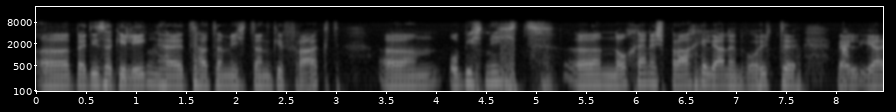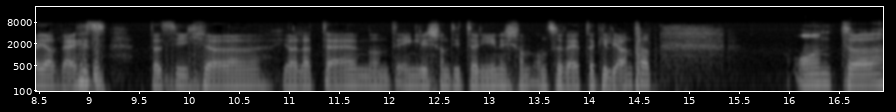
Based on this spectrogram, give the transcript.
Äh, bei dieser Gelegenheit hat er mich dann gefragt, ähm, ob ich nicht äh, noch eine Sprache lernen wollte, weil er ja weiß, dass ich äh, ja Latein und Englisch und Italienisch und, und so weiter gelernt habe. Und äh,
